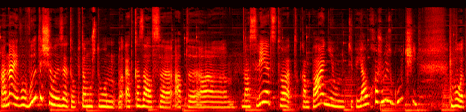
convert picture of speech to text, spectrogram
она его вытащила из этого, потому что он отказался от э, наследства, от компании, он типа я ухожу из Гуччи, вот,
